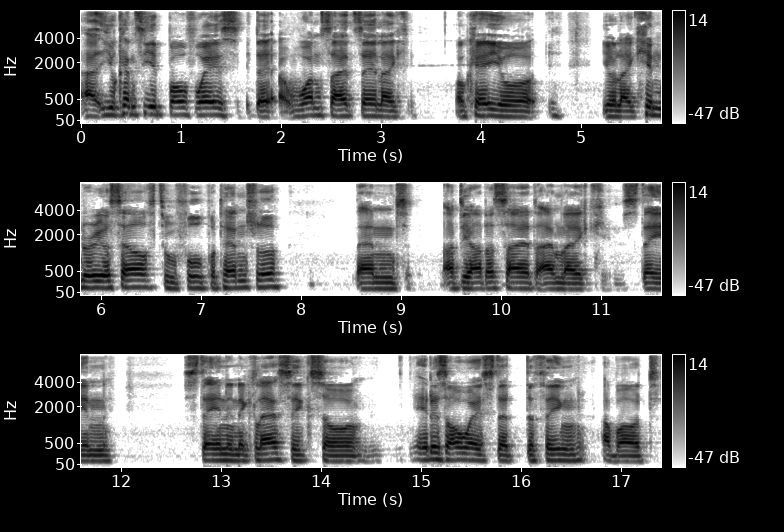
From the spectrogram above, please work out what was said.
uh, you can see it both ways. The one side say like, okay, you you like hinder yourself to full potential, and at the other side, I'm like staying staying in the classic. So it is always that the thing about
